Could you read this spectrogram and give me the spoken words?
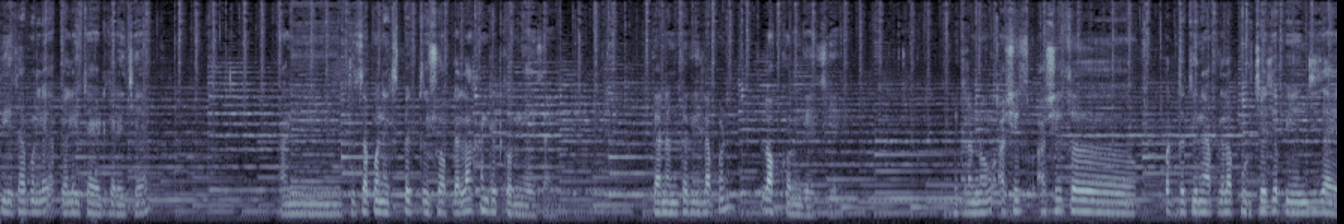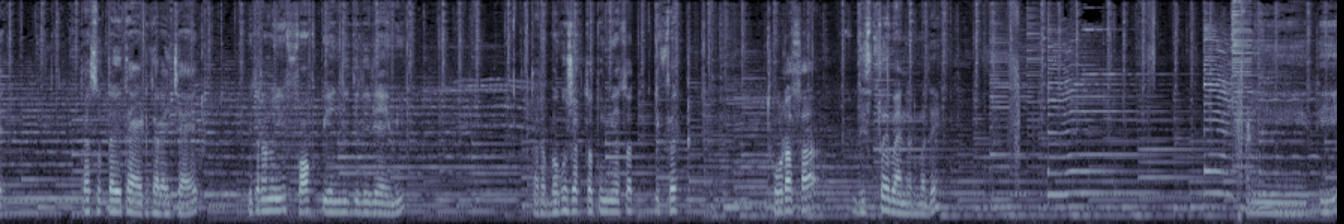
ती इथं आपल्याला आपल्याला इथं ॲड करायची आहे. आणि तिचा पण एक्सपेक्ट रेशो आपल्याला हंड्रेड करून घ्यायचा आहे. त्यानंतर हिला पण लॉक करून घ्यायची आहे. मित्रांनो अशीच अशीच पद्धतीने आपल्याला पुढच्या ज्या पी एन जीज आहेत त्यासुद्धा इथं ॲड करायच्या आहेत. मित्रांनो ही फॉक पी एन जी दिलेली आहे मी. तर बघू शकता तुम्ही याचा इफेक्ट थोडासा दिसतो आहे बॅनरमध्ये आणि ती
